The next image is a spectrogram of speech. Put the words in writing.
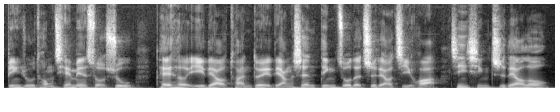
并如同前面所述，配合医疗团队量身定做的治疗计划进行治疗喽。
